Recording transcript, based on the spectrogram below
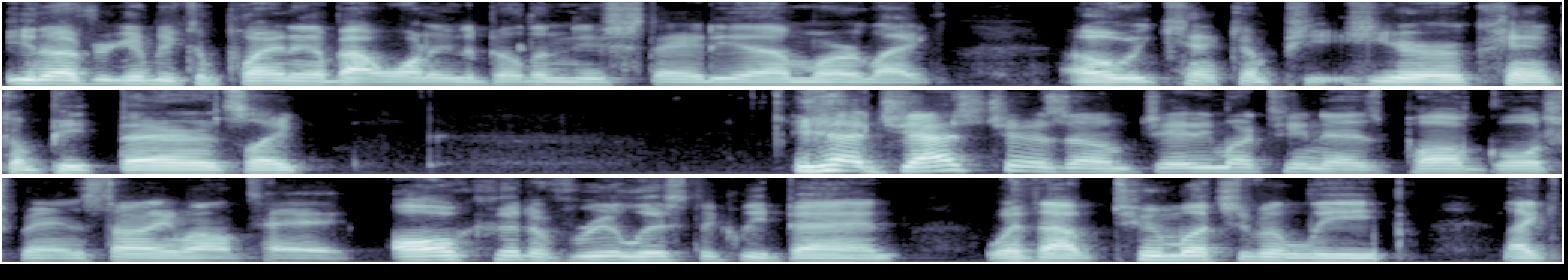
You know, if you're going to be complaining about wanting to build a new stadium or like, oh, we can't compete here, can't compete there. It's like had Jazz Chisholm, um, JD Martinez, Paul Goldschmidt, and Starling Marte all could have realistically been without too much of a leap, like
